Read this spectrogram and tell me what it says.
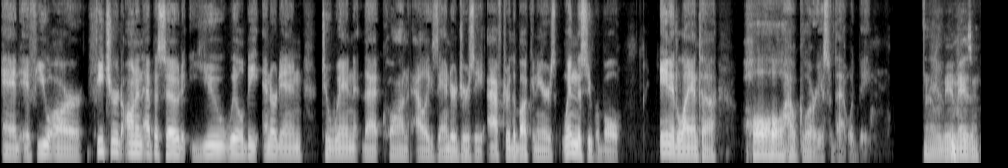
and if you are featured on an episode, you will be entered in to win that Kwon Alexander jersey after the Buccaneers win the Super Bowl in Atlanta. Oh, how glorious would that would be. That would be amazing.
